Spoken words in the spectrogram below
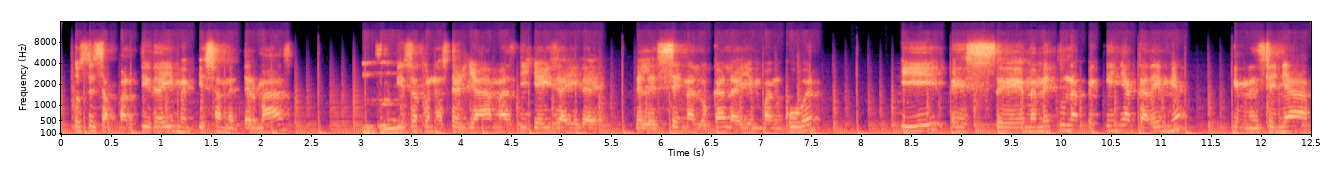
Entonces, a partir de ahí me empiezo a meter más, empiezo a conocer ya más DJs ahí de, de la escena local ahí en Vancouver y este, me meto una pequeña academia que me enseña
